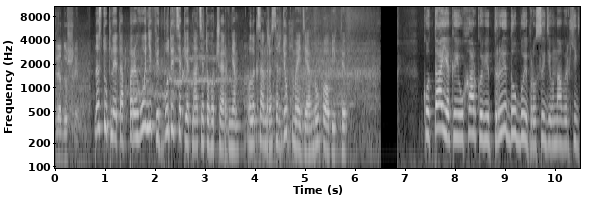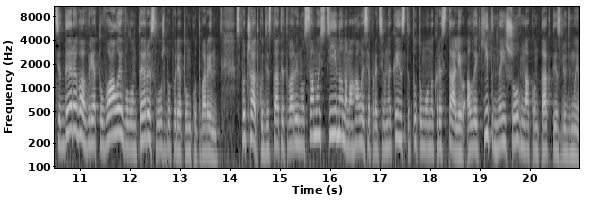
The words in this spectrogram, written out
для души. Наступний етап перегонів відбудеться 15 червня. Олександра Сердюк, медіа, група «Об'єктив». Кота, який у Харкові три доби просидів на верхівці дерева, врятували волонтери служби порятунку тварин. Спочатку дістати тварину самостійно намагалися працівники інституту монокристалів, але кіт не йшов на контакти з людьми.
